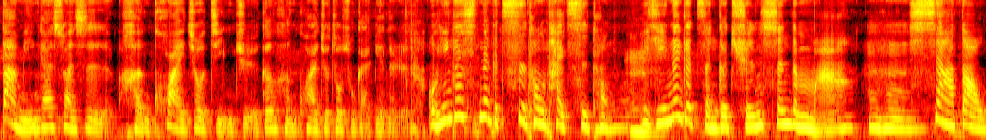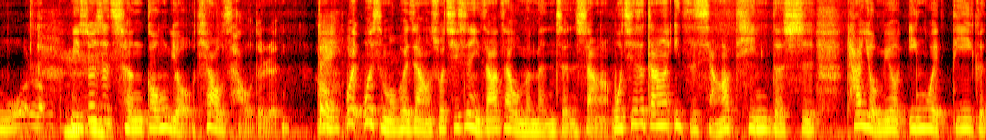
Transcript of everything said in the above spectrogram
大米应该算是很快就警觉跟很快就做出改变的人。哦，应该是那个刺痛太刺痛了，及那个整个全身的麻，嗯哼，吓到我了。你算是成功有跳槽的人。对，为为什么会这样说？其实你知道，在我们门诊上啊，我其实刚刚一直想要听的是，他有没有因为第一个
